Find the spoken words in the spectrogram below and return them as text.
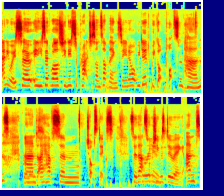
Anyway, so he said, well, she needs to practice on something. So you know what we did? We got pots and pans and I have some chopsticks. So that's Brilliant. what she was doing. And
